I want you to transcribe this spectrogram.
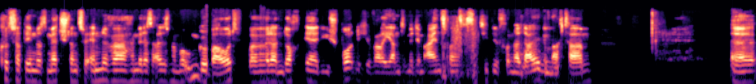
kurz nachdem das Match dann zu Ende war, haben wir das alles nochmal umgebaut, weil wir dann doch eher die sportliche Variante mit dem 21. Titel von Nadal gemacht haben. Äh,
